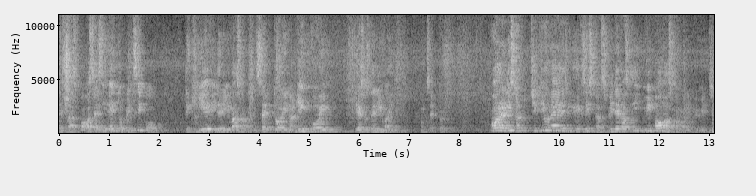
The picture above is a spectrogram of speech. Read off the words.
Estas povas esti ento principo de kie vi derivas la konceptojn, la lingvojn, kie estas derivaj konceptoj. Por realisto ci tiu ne existas, Vi devas vi povas paroli pri menso.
